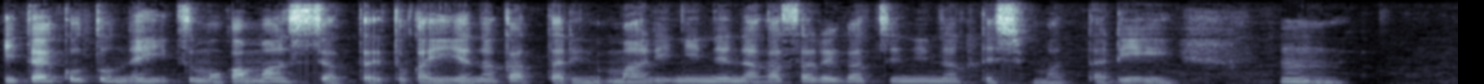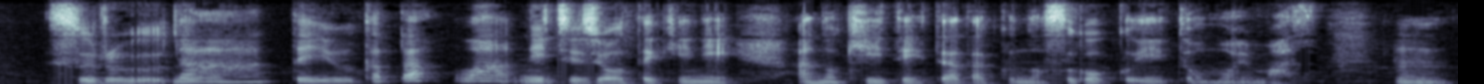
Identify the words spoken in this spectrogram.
言いたいことね、いつも我慢しちゃったりとか言えなかったり、周りにね、流されがちになってしまったり、うん、するなーっていう方は日常的にあの聞いていただくのすごくいいと思います。うん。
